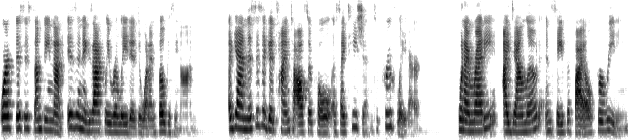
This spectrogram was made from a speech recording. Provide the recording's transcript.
or if this is something that isn't exactly related to what I'm focusing on. Again, this is a good time to also pull a citation to proof later. When I'm ready, I download and save the file for reading.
